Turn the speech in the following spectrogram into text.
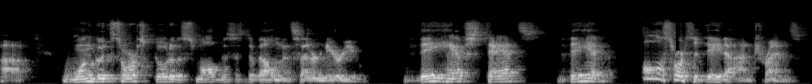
Uh, one good source, go to the Small Business Development Center near you. They have stats, they have all sorts of data on trends,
